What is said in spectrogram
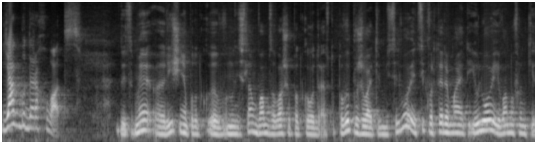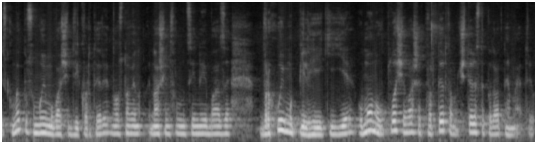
Як буде рахуватися? Дивіться, ми е, рішення податку- е, вам за вашу податкову адресу. Тобто ви проживаєте в місті Львові, ці квартири маєте і у Львові, і Івано-Франківську. Ми посумуємо ваші дві квартири на основі нашої інформаційної бази, врахуємо пільги, які є. Умовно, площа ваших квартир там 400 квадратних метрів.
